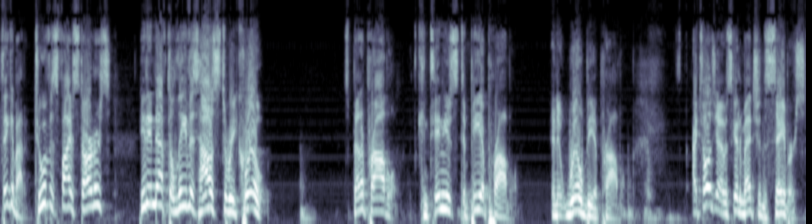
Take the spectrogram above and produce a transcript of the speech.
Think about it. Two of his five starters, he didn't have to leave his house to recruit. It's been a problem. It continues to be a problem. And it will be a problem. I told you I was going to mention the Sabres.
